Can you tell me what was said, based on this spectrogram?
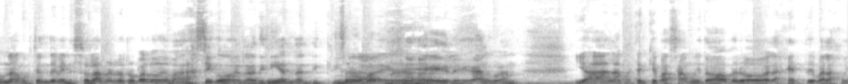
una cuestión de venezolano y el otro para los demás, así como la tenían discriminada, eh, legal, weón. Ya la cuestión que pasamos y todo, pero la gente, para la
